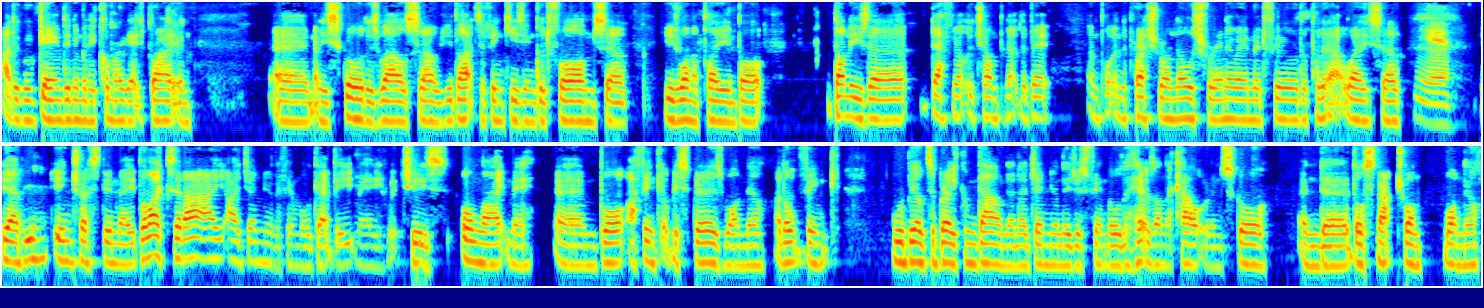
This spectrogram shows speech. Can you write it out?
had a good game, didn't he, when he come against Brighton? Um, and he scored as well. So you'd like to think he's in good form. So you'd want to play him, but Donny's uh, definitely chomping at the bit and putting the pressure on those three anyway. Midfield, I'll put it that way. So Yeah, yeah, be interesting, mate. But like I said, I I genuinely think we'll get beat, me, which is unlike me. Um, but I think it'll be Spurs one 0 I don't think we'll be able to break them down, and I genuinely just think they'll hit us on the counter and score, and uh, they'll snatch one one 0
